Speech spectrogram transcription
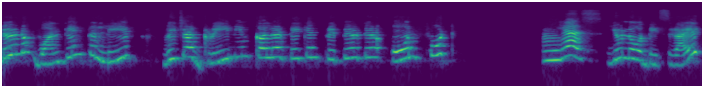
Do you know one thing? The leaves which are green in color, they can prepare their own food. Mm, yes, You know this, right?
